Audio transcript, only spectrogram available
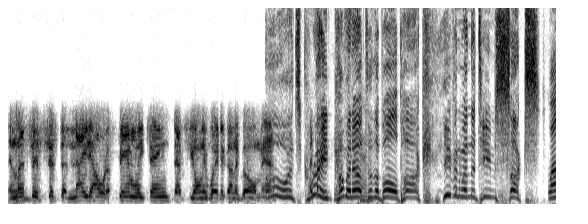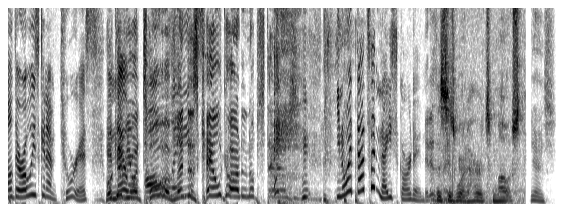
Unless it's just a night out, a family thing. That's the only way they're going to go, man. Oh, it's great coming out to the ballpark, even when the team sucks. Well, they're always going to have tourists. We'll give you a tour of Linda's kale garden upstairs. You know what? That's a nice garden. This is what hurts most. yes.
